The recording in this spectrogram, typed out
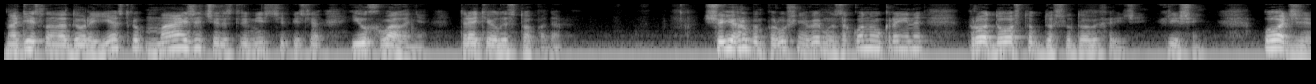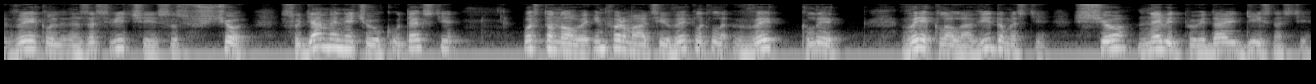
надіслана до реєстру майже через три місяці після її ухвалення 3 листопада, що є грубим порушенням вимог закону України про доступ до судових рішень. Отже, викладене засвідчує, що суддя Мельничук у тексті постанови інформації викликла, виклик виклала відомості, що не відповідають дійсності.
